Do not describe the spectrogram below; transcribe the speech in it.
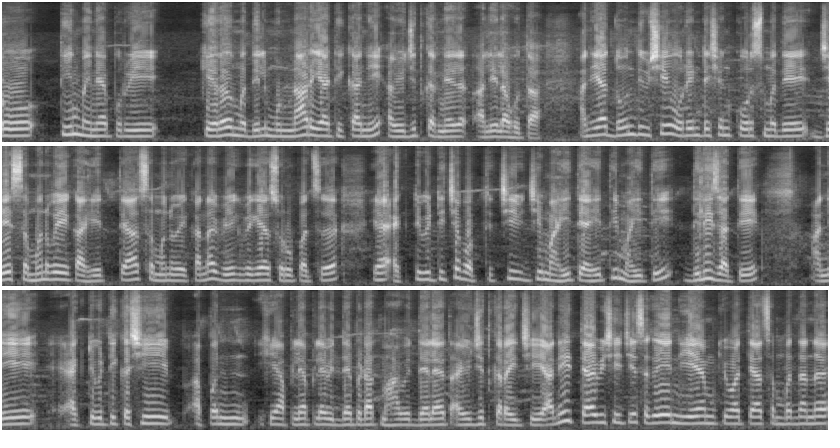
तो तीन महिन्यापूर्वी केरळमधील मुन्नार या ठिकाणी आयोजित करण्यात आलेला होता. आणि या दोन दिवसीय ओरिएंटेशन कोर्समध्ये जे समन्वयक आहेत त्या समन्वयकांना वेगवेगळ्या स्वरूपाचं या ॲक्टिव्हिटीच्या बाबतीतची जी माहिती आहे ती माहिती दिली जाते. आणि ॲक्टिव्हिटी कशी आपण ही आपल्या आपल्या विद्यापीठात महाविद्यालयात आयोजित करायची आणि त्याविषयीचे सगळे नियम किंवा त्या संबंधानं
